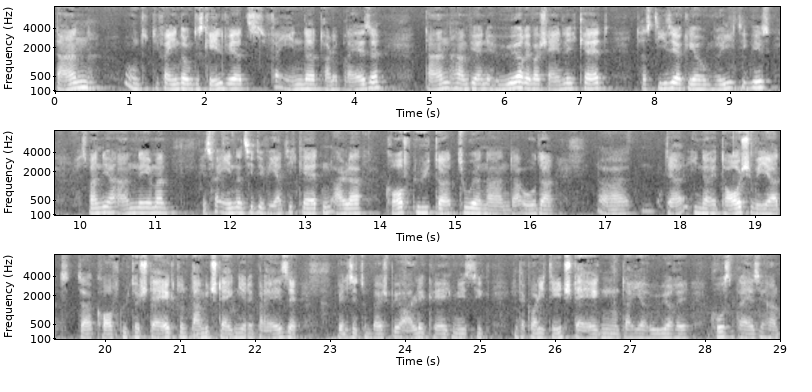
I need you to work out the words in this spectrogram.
dann und die Veränderung des Geldwerts verändert alle Preise, dann haben wir eine höhere Wahrscheinlichkeit, dass diese Erklärung richtig ist, als wenn wir annehmen, es verändern sich die Wertigkeiten aller Kaufgüter zueinander oder äh, der innere Tauschwert der Kaufgüter steigt und damit steigen ihre Preise, weil sie zum Beispiel alle gleichmäßig in der Qualität steigen und daher höhere Kostpreise haben.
